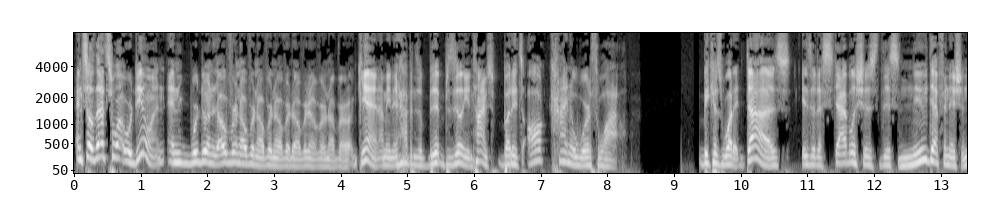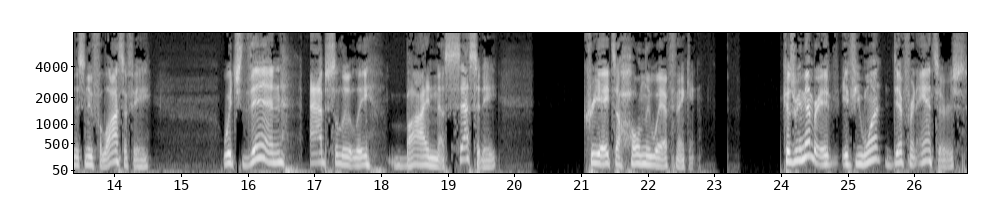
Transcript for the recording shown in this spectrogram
And so that's what we're doing, and we're doing it over and over and over and over and over and over and over again. I mean, it happens a bazillion times, but it's all kind of worthwhile because what it does is it establishes this new definition, this new philosophy, which then absolutely, by necessity, creates a whole new way of thinking. Because remember, if, if you want different answers,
